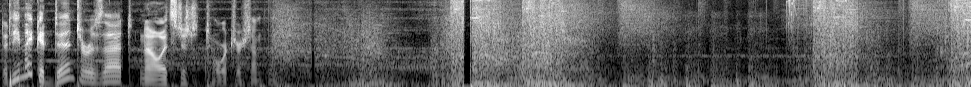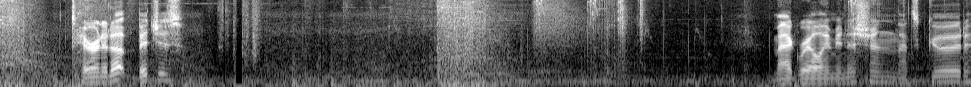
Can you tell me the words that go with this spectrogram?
Did he make a dent, or is that... No, it's just a torch or something. Tearing it up, bitches. Mag rail ammunition, that's good.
